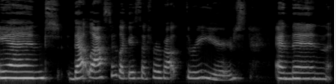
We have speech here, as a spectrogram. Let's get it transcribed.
And that lasted, like I said, for about three years. And then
